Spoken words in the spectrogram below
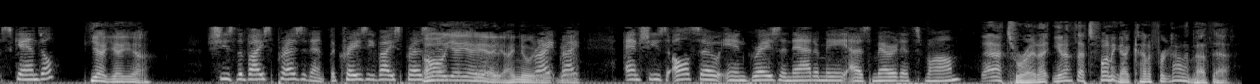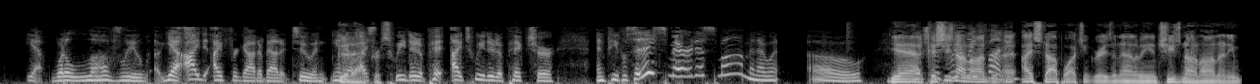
Scandal? Yeah, yeah, yeah. She's the vice president, the crazy vice president. Oh, yeah, yeah, yeah, yeah. I knew it. Right, yeah. right. And she's also in Grey's Anatomy as Meredith's mom. That's right. I, you know, that's funny. I kind of forgot about that. Yeah, what a lovely. Yeah, I, I forgot about it too, and you Good know actress. I tweeted a pi- I tweeted a picture, and people said it's Meredith's mom, and I went, oh. Yeah, because she's really not on. funny. I, stopped watching Grey's Anatomy, and she's not on any.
